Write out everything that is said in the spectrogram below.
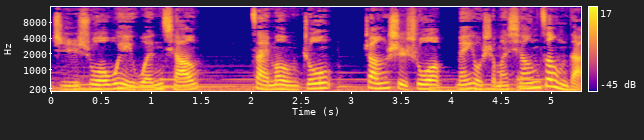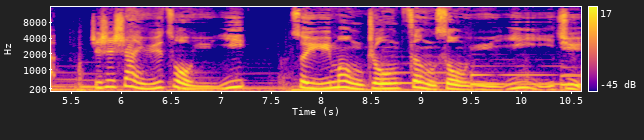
只说魏文强。在梦中，张氏说没有什么相赠的，只是善于做雨衣，遂于梦中赠送雨衣一具。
